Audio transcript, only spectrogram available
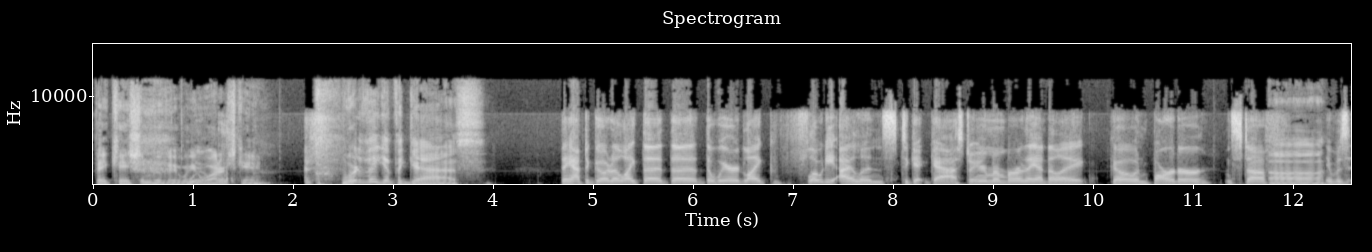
vacation movie where you're water skiing. Where do they get the gas? They have to go to like the the the weird like floaty islands to get gas. Don't you remember? They had to like go and barter and stuff. Uh, it was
